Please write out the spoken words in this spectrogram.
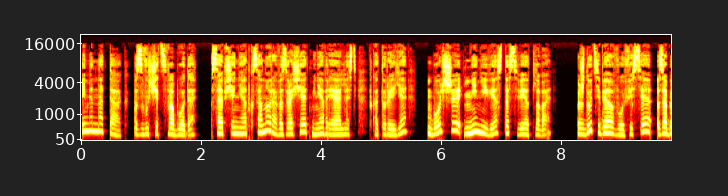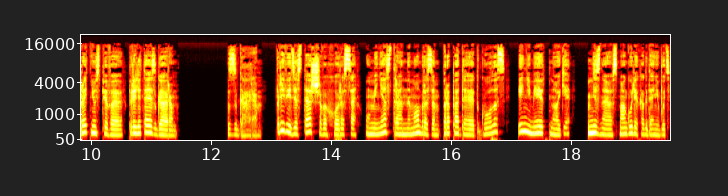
Именно так звучит свобода. Сообщение от Ксанора возвращает меня в реальность, в которой я больше не невеста Светлого. Жду тебя в офисе, забрать не успеваю, прилетай с Гаром. С Гаром. При виде старшего Хороса у меня странным образом пропадает голос и немеют ноги. Не знаю, смогу ли когда-нибудь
